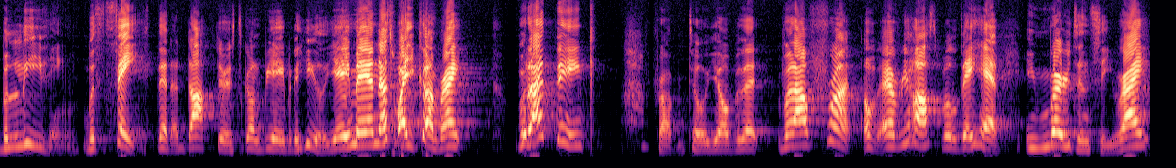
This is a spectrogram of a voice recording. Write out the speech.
believing with faith that a doctor is going to be able to heal you. Amen? That's why you come, right? But I think, I probably told y'all but that, but out front of every hospital, they have emergency, right?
